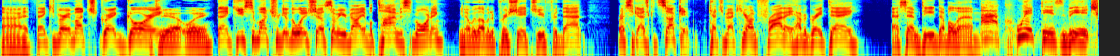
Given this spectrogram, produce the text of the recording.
All right. Thank you very much, Greg Gorey. Yeah, Woody. Thank you so much for giving the Woody Show some of your valuable time this morning. You know, we love and appreciate you for that. rest of you guys can suck it. Catch you back here on Friday. Have a great day. SMD double M. I quit this bitch.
